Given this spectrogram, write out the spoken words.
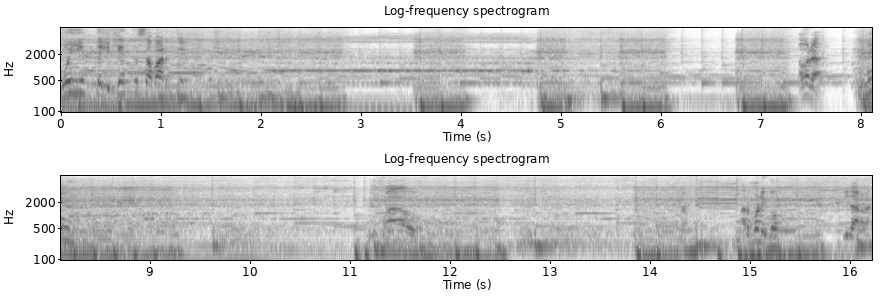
Muy inteligente esa parte. Ahora, ¡boom! ¡Wow! Armónico, guitarra.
